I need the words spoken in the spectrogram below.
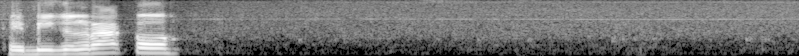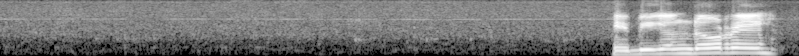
Kaibigang Rako. Kaibigang Dore.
